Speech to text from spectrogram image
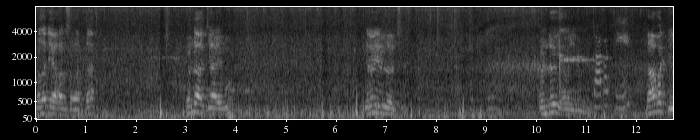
మొదటి యోహాను స్వార్త. రెండో అధ్యాయము ఇరవై ఎనిమిది వచ్చిన. రెండు ఇరవై ఎనిమిది. కాబట్టి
